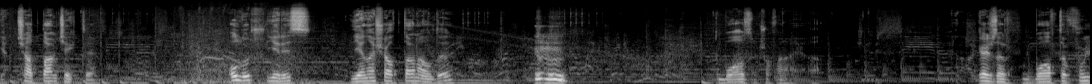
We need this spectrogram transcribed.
Ya, Shutdown çekti. Olur yeriz. Diana shutdown aldı. Boğazım çok fena ya. Arkadaşlar bu hafta full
